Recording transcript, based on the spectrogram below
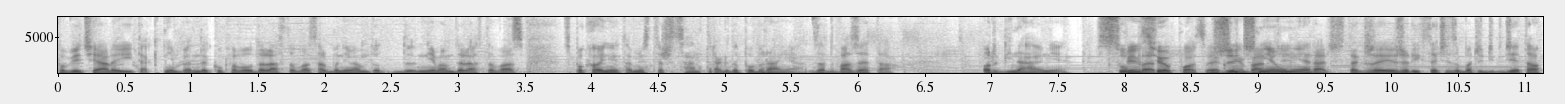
Powiecie, ale i tak nie będę kupował The Last of Us albo nie mam, do, nie mam The Last of Us. Spokojnie, tam jest też soundtrack do pobrania za 2 zeta oryginalnie. Super. Więc się opłaca. Żyć, nie umierać. Także jeżeli chcecie zobaczyć gdzie to,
